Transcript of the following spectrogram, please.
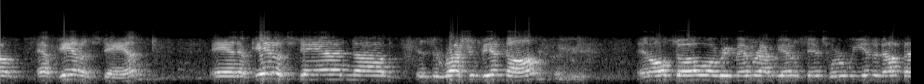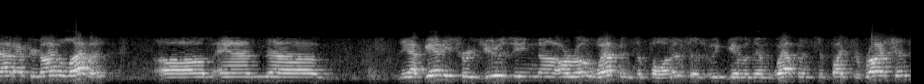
um, Afghanistan. And Afghanistan um, is the Russian Vietnam. And also, uh, remember Afghanistan's where we ended up at after 9-11. Um, and uh, the Afghanis were using uh, our own weapons upon us as we'd given them weapons to fight the Russians.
